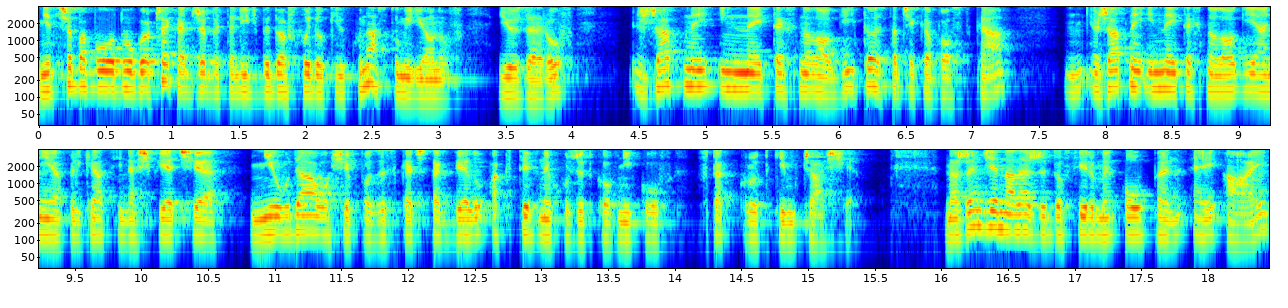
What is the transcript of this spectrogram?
Nie trzeba było długo czekać, żeby te liczby doszły do kilkunastu milionów userów. Żadnej innej technologii, to jest ta ciekawostka, żadnej innej technologii ani aplikacji na świecie nie udało się pozyskać tak wielu aktywnych użytkowników w tak krótkim czasie. Narzędzie należy do firmy OpenAI,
